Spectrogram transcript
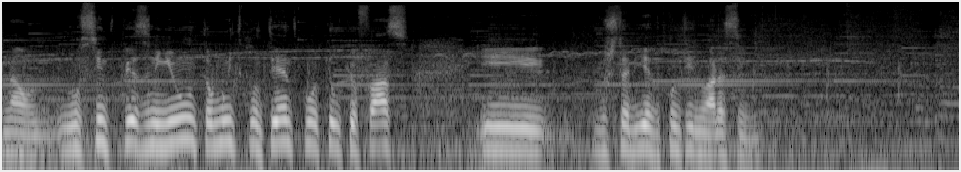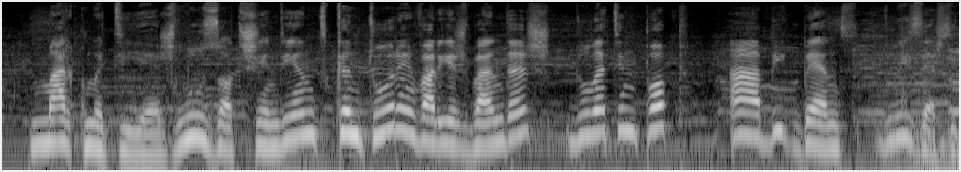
Não, não sinto peso nenhum, estou muito contente com aquilo que eu faço e gostaria de continuar assim. Marco Matias, luso-descendente, cantor em várias bandas, do Latin Pop à Big Band do Exército.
